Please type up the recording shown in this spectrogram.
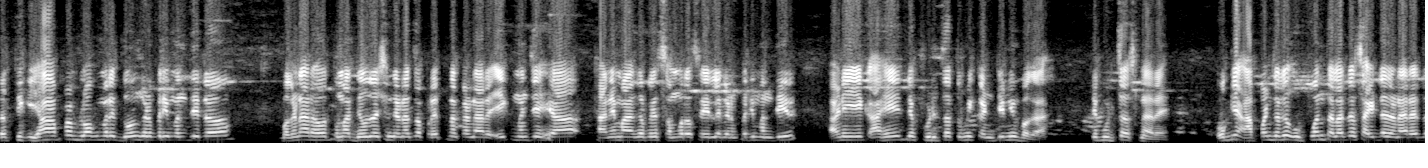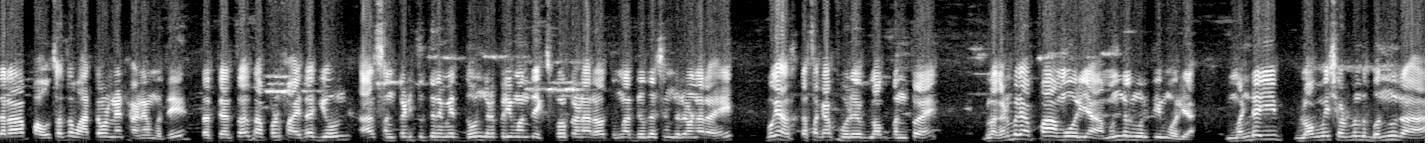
तर ती- ह्या आपण ब्लॉकमध्ये दोन गणपती मंदिर बघणार आहोत. तुम्हाला देवदर्शन देण्याचा प्रयत्न करणार आहे. एक म्हणजे ह्या ठाणे महानगरपालिका समोर असलेलं गणपती मंदिर आणि एक आहे ते पुढचं तुम्ही कंटिन्यू बघा. ते पुढचं असणार आहे. ओके आपण जर उपवन तलाच्या साईडला जाणार आहे जरा पावसाचं वातावरण आहे ठाण्यामध्ये तर त्याचाच आपण फायदा घेऊन आज संकटी चतुर्थीनिमित्त दोन गणपती मंदिर एक्सप्लोर करणार आहोत. तुम्हाला देवदर्शन घडवणार आहे. बघूया कसा काय पुढे ब्लॉग बनतोय. गणपती अप्पा मोर्या मंगलमूर्ती मोर्या. मंडई ब्लॉग मी शेवटपर्यंत बनवून राहा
